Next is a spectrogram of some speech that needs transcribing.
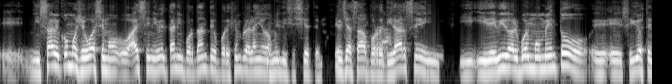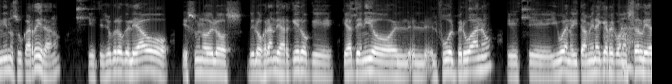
eh, ni sabe cómo llegó a ese, a ese nivel tan importante, por ejemplo, el año 2017. ¿no? Él ya estaba por retirarse y, y, y debido al buen momento eh, eh, siguió extendiendo su carrera, ¿no? Este, yo creo que Leao es uno de los, de los grandes arqueros que, que ha tenido el, el, el fútbol peruano este, y bueno, y también hay que reconocerle a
